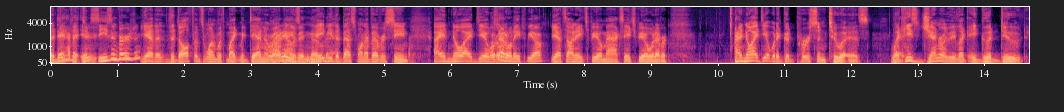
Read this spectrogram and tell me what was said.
Addicted They have an in season version? Yeah, the, the Dolphins one with Mike McDaniel right now is know maybe that. the best one I've ever seen. I had no idea What's what that a- on HBO? Yeah, it's on HBO Max, HBO, whatever. I had no idea what a good person Tua is. Like Right. he's generally like a good dude.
